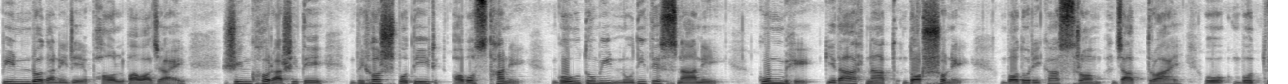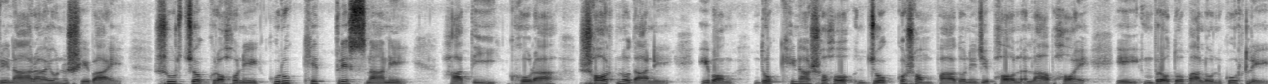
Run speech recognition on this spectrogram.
পিণ্ডদানে যে ফল পাওয়া যায়, সিংহ রাশিতে বৃহস্পতির অবস্থানে গৌতমী নদীতে স্নানে, কুম্ভে কেদারনাথ দর্শনে বদরিকাশ্রম, যাত্রায় ও বদ্রীনারায়ণ সেবায় সূর্যগ্রহণে কুরুক্ষেত্রে স্নানে, হাতি, ঘোড়া, স্বর্ণদানে এবং দক্ষিণাসহ যজ্ঞ সম্পাদনে যে ফল লাভ হয়, এই ব্রত পালন করলে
